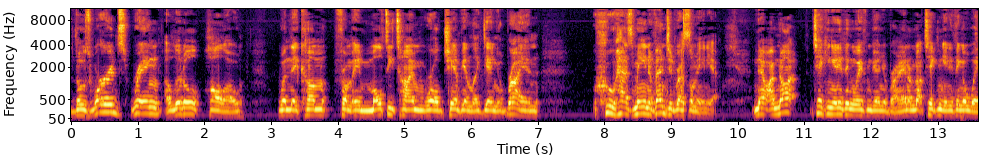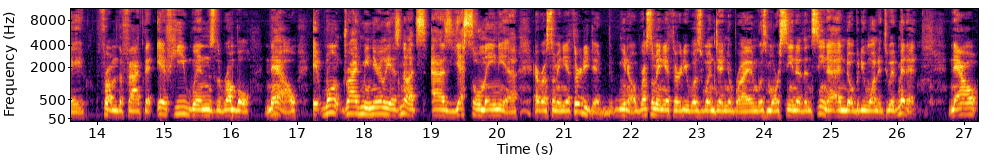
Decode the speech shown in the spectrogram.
those words ring a little hollow when they come from a multi time world champion like Daniel Bryan, who has main evented WrestleMania. Now, I'm not taking anything away from Daniel Bryan. I'm not taking anything away from the fact that if he wins the Rumble now, it won't drive me nearly as nuts as Yeselmania at uh, WrestleMania 30 did. You know, WrestleMania 30 was when Daniel Bryan was more Cena than Cena, and nobody wanted to admit it. Now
